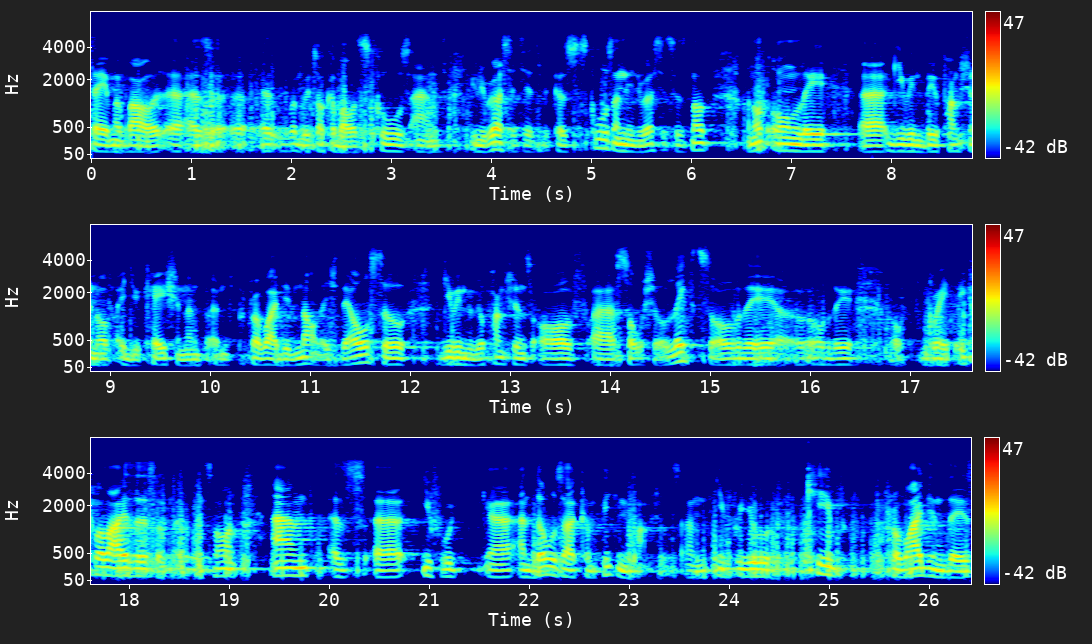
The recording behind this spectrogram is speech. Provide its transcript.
same about uh, as uh, uh, when we talk about schools and universities, because schools and universities not, are not only uh, giving the function of education and, and providing knowledge, they're also giving the functions of social lifts, of the, of the of great equalizers and, and so on. And as if we uh, and those are competing functions. And if you keep providing these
